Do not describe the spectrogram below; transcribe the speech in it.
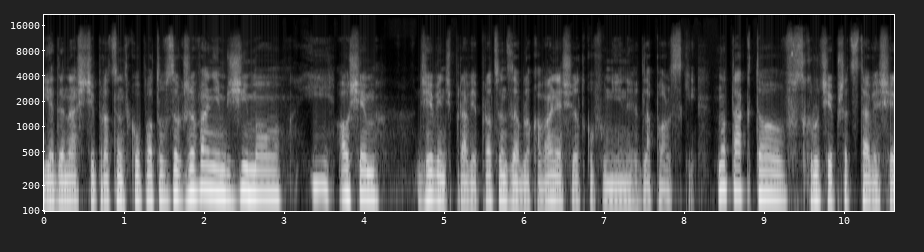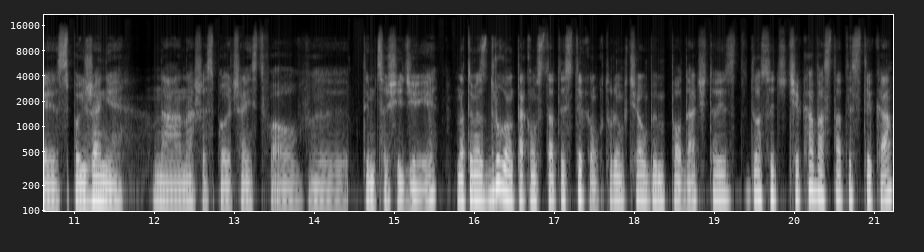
11% kłopotów z ogrzewaniem zimą, i 8 9 prawie procent zablokowania środków unijnych dla Polski. No tak to w skrócie przedstawia się spojrzenie na nasze społeczeństwo w tym, co się dzieje. Natomiast drugą taką statystyką, którą chciałbym podać, to jest dosyć ciekawa statystyka.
